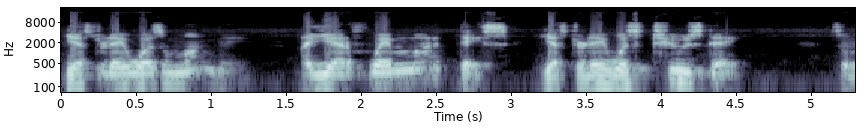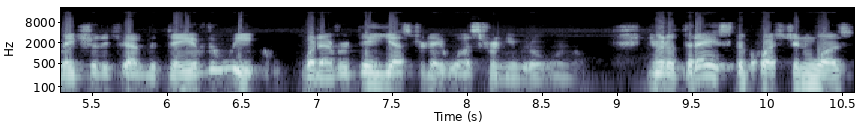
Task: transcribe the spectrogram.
Yesterday was Monday. Ayer fue martes. Yesterday was Tuesday. So make sure that you have the day of the week, whatever day yesterday was for número uno. Número tres, the question was,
